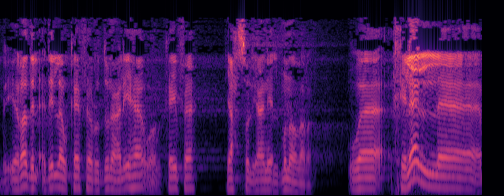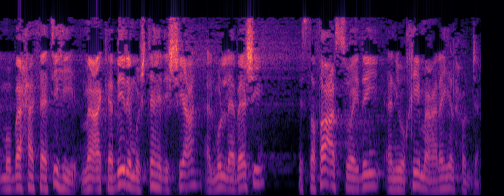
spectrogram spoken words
بإيراد الأدلة وكيف يردون عليها وكيف يحصل يعني المناظرة. وخلال مباحثاته مع كبير مجتهد الشيعة الملا باشي استطاع السويدي أن يقيم عليه الحجة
